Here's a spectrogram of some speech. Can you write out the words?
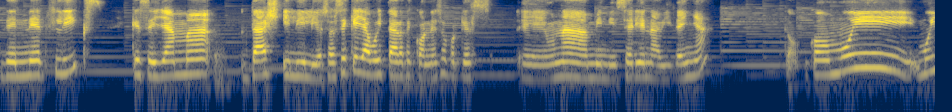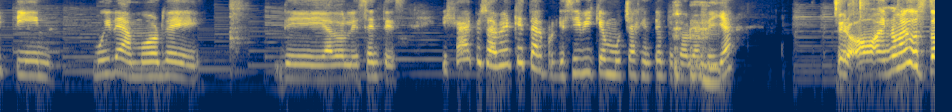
de Netflix que se llama Dash y Lily. O sea, sé que ya voy tarde con eso porque es eh, una miniserie navideña como muy, muy teen, muy de amor de, de adolescentes. dije, ay, pues a ver qué tal, porque sí vi que mucha gente empezó a hablar de ella. Pero, ay, no me gustó.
